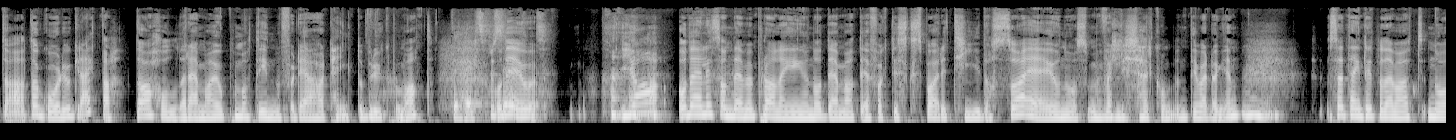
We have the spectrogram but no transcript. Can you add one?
da, da går det jo greit, da. Da holder jeg meg jo på en måte innenfor det jeg har tenkt å bruke på mat. Det er helt spesielt. Ja, og det er litt sånn det med planleggingen og det med at det faktisk sparer tid også, er jo noe som er veldig kjærkomment i hverdagen. Så jeg tenkte litt på det med at nå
